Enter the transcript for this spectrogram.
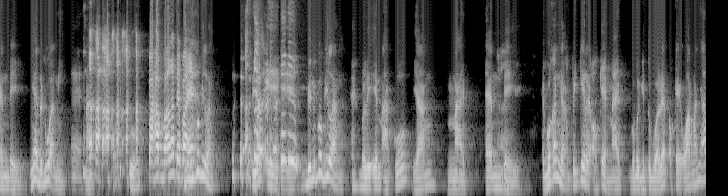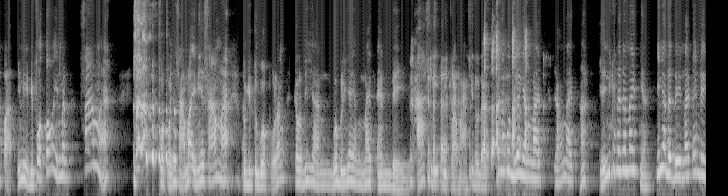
and day. Ini ada dua nih. Eh. Nah, waktu itu Paham banget ya, Pak ya? bini gue bilang, ya eh, bini gue bilang, eh beliin aku yang night and day. Eh gue kan nggak kepikir, oke night. Gue begitu gue lihat, oke warnanya apa? Ini difotoin men, sama. Fotonya sama, ininya sama. Begitu gue pulang, kelebihan. Gue belinya yang night and day. Asli, dikeramasin udah. Kan aku bilang yang night, yang night. Hah? Ya ini kan ada nightnya. Ini ada day, night and day.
